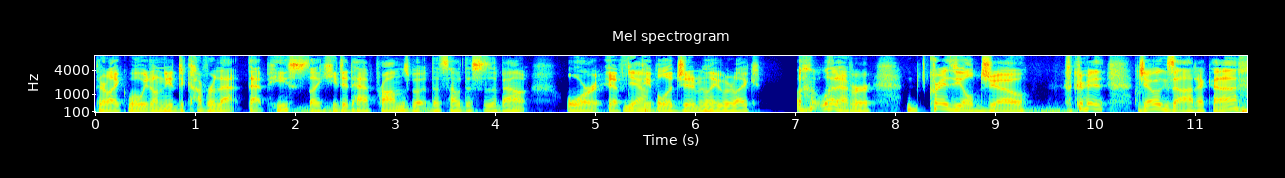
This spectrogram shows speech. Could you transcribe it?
they're like, well, we don't need to cover that that piece. Like he did have problems, but that's not what this is about. Or if Yeah. people legitimately were like, whatever, crazy old Joe, Joe Exotic, huh?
